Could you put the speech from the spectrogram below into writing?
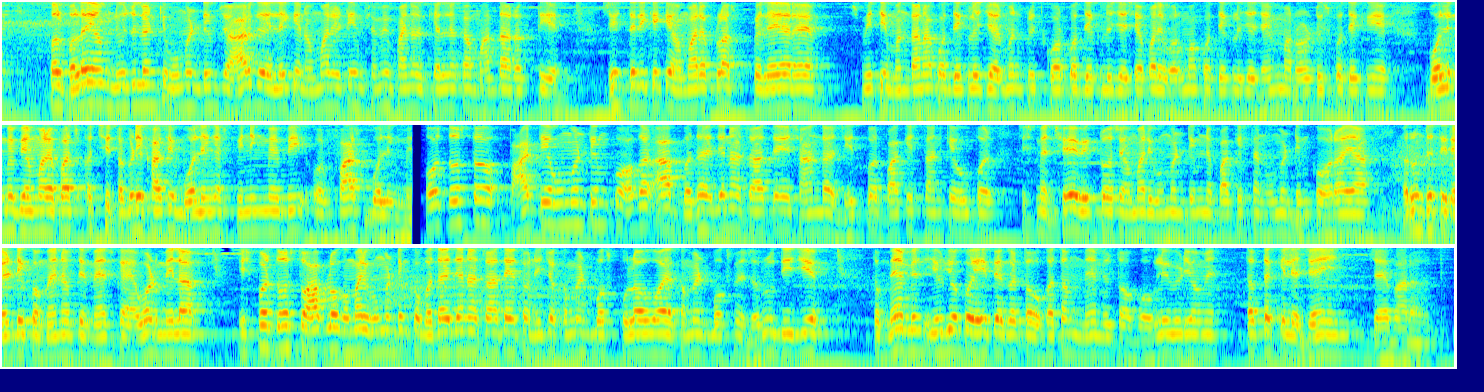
कल भले ही हम न्यूजीलैंड की वुमेन टीम से हार गए, लेकिन हमारी टीम सेमीफाइनल खेलने का मादा रखती है। जिस तरीके के हमारे प्लस प्लेयर है स्मृति मंदाना को देख लीजिए हरमनप्रीत कौर को देख लीजिए शेफाली वर्मा को देख लीजिए जैमा रोड्रिस को देखिए बॉलिंग में भी हमारे पास अच्छी तगड़ी खासी बॉलिंग है स्पिनिंग में भी और फास्ट बॉलिंग में। और दोस्तों, भारतीय वुमेन टीम को अगर आप बधाई देना चाहते हैं, शानदार जीत पर पाकिस्तान के ऊपर, जिसमें छह विकेटों से हमारी वुमेन टीम ने पाकिस्तान वुमेन टीम को हराया, अरुंधति रेड्डी को मैन ऑफ़ द मैच का अवार्ड मिला। इस पर दोस्तों, आप लोग हमारी वुमेन टीम को बधाई देना चाहते हैं तो नीचे कमेंट बॉक्स खुला हुआ है कमेंट बॉक्स में ज़रूर दीजिए। तो मैं मिल, वीडियो को यहीं पे करता हूँ ख़त्म। मैं मिलता हूँ आपको अगली वीडियो में। तब तक के लिए जय हिंद, जय भारत।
